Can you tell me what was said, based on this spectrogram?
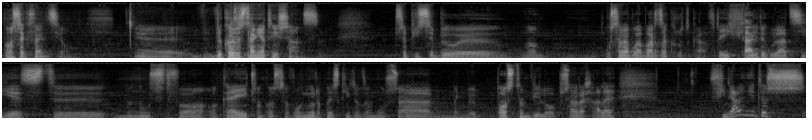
konsekwencją e, wykorzystania tej szansy. Przepisy były, no, ustawa była bardzo krótka. W tej chwili Tak. regulacji jest y, mnóstwo. Ok, członkostwo w Unii Europejskiej to wymusza, jakby postęp w wielu obszarach, ale finalnie też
